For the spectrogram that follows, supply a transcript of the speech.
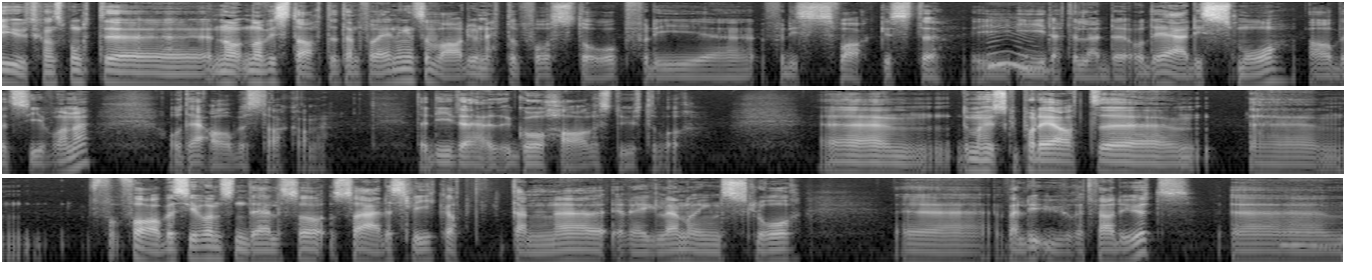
i utgangspunktet når, når vi startet den foreningen, så var det jo nettopp for å stå opp for de, eh, for de svakeste i, Mm. i dette leddet. Og det er de små arbeidsgiverne, og det er arbeidstakerne. Det er de det går hardest utover. Eh, du må huske på det at eh, eh, for, arbeidsgiverens del så, så er det slik at denne regelendringen slår eh, veldig urettferdig ut. Eh,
